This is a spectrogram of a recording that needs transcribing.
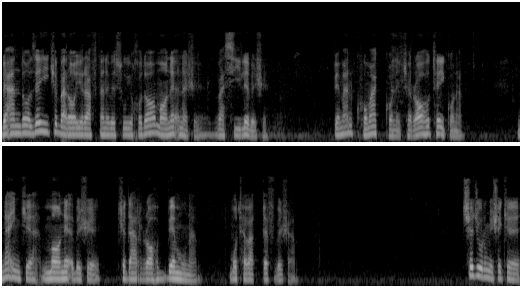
به اندازه ای که برای رفتن به سوی خدا مانع نشه وسیله بشه. به من کمک کنه که راهو طی کنم. نه اینکه مانع بشه که در راه بمونم متوقف بشم. چه جور میشه که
